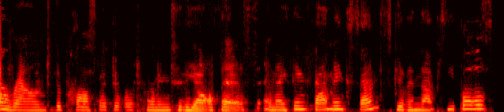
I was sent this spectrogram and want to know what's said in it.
around the prospect of returning to the office. And I think that makes sense given that people's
